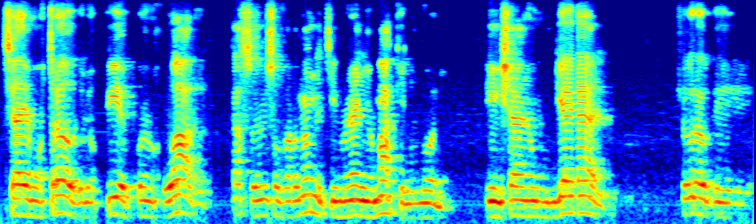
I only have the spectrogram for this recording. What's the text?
se ha demostrado que los pies pueden jugar. El caso de Enzo Fernández tiene un año más que Langoni y ya en un mundial. Yo creo que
